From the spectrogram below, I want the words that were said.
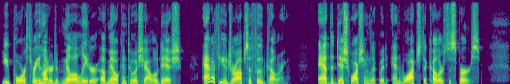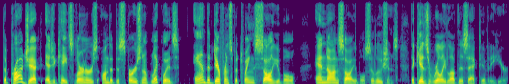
You pour 300 milliliter of milk into a shallow dish. Add a few drops of food coloring. Add the dishwashing liquid and watch the colors disperse. The project educates learners on the dispersion of liquids and the difference between soluble and non-soluble solutions. The kids really love this activity here.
